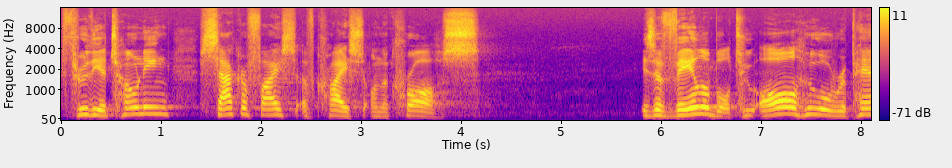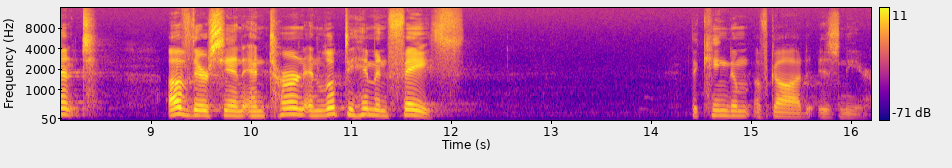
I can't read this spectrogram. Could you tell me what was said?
through the atoning sacrifice of Christ on the cross is available to all who will repent of their sin and turn and look to Him in faith, the kingdom of God is near.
